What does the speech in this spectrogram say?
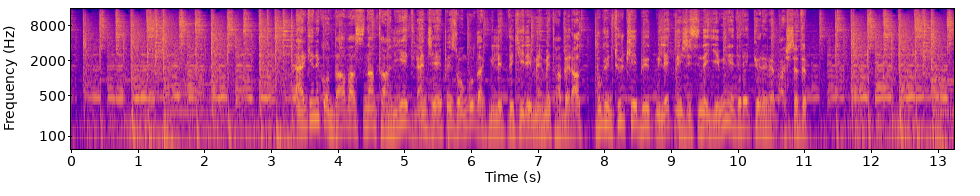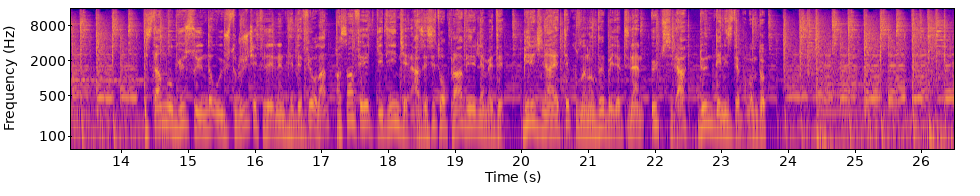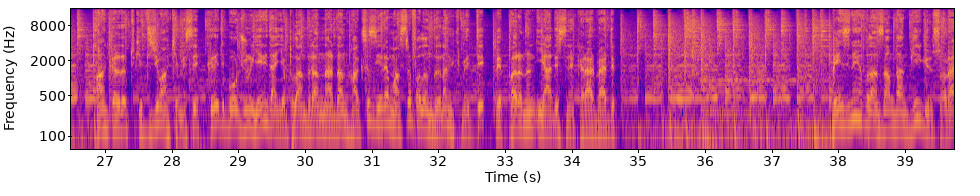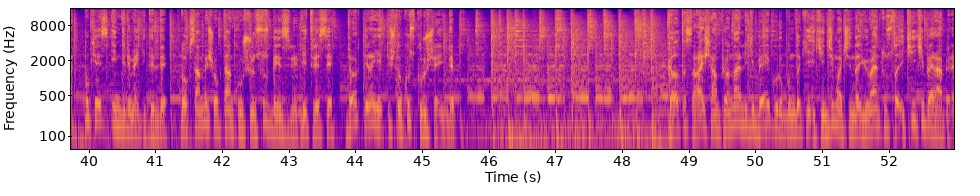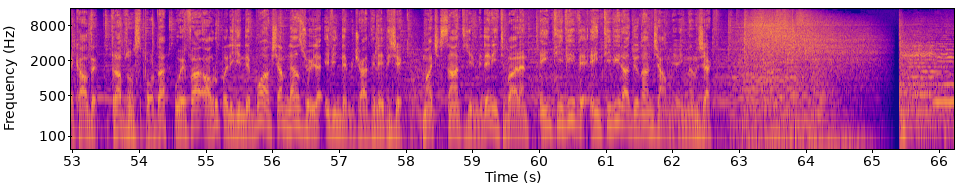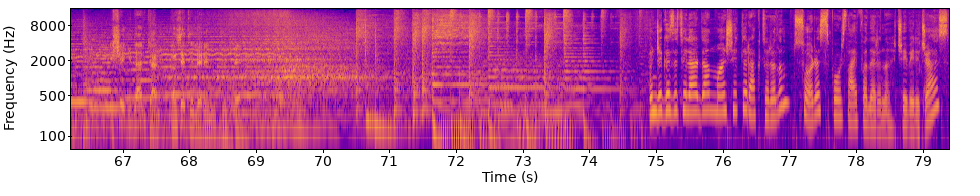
Ergenekon davasından tahliye edilen CHP Zonguldak Milletvekili Mehmet Haberal bugün Türkiye Büyük Millet Meclisi'nde yemin ederek göreve başladı. İstanbul Gül Suyu'nda uyuşturucu çetelerinin hedefi olan Hasan Ferit Gedik'in cenazesi toprağa verilemedi. Biri cinayette kullanıldığı belirtilen 3 silah dün denizde bulundu. Ankara'da tüketici mahkemesi kredi borcunu yeniden yapılandıranlardan haksız yere masraf alındığına hükmetti ve paranın iadesine karar verdi. Benzine yapılan zamdan bir gün sonra bu kez indirime gidildi. 95 oktan kurşunsuz benzinin litresi 4 lira 79 kuruşa indi. Galatasaray Şampiyonlar Ligi B grubundaki ikinci maçında Juventus'ta 2-2 berabere kaldı. Trabzonspor'da UEFA Avrupa Ligi'nde bu akşam Lazio ile evinde mücadele edecek. Maç saat 20'den itibaren NTV ve NTV Radyo'dan canlı yayınlanacak. İşe giderken gazetelerin gündemi. Önce gazetelerden manşetler aktaralım, sonra spor sayfalarını çevireceğiz.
